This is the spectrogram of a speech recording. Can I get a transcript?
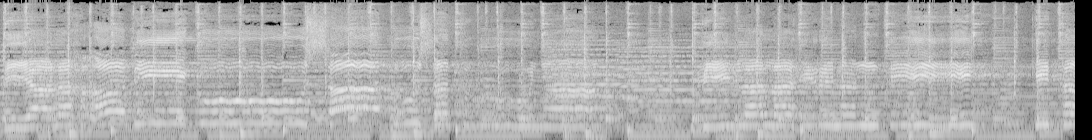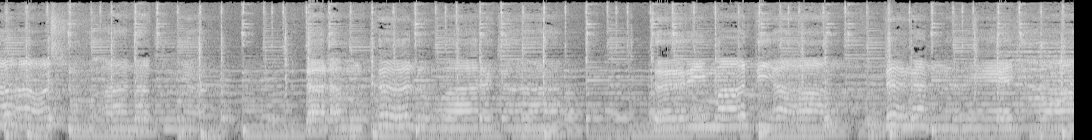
Dialah adikku satu-satunya. Bila lahir nanti kita asuh anaknya dalam keluarga. Terima dia dengan rela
